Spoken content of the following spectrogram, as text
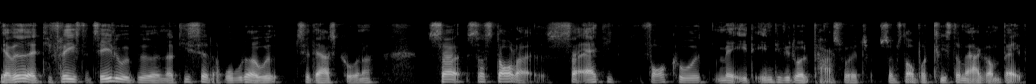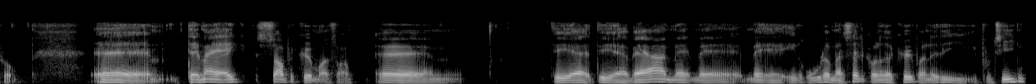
Jeg ved, at de fleste teleudbydere, når de sætter router ud til deres kunder, så, så står der, så er de forkodet med et individuelt password, som står på et klistermærke om bagpå. Øh, dem er jeg ikke så bekymret for. Øh, det er, det er værre med, med, med en router, man selv går ned og køber ned i, i butikken,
